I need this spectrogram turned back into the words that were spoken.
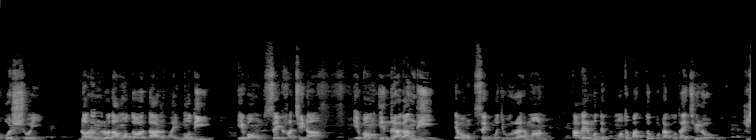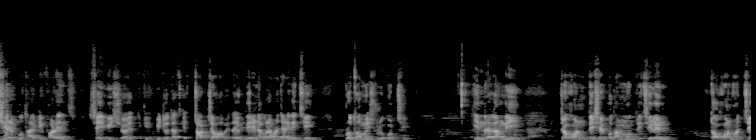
অবশ্যই নরেন্দ্র দামোদর দাস ভাই মোদি এবং শেখ হাসিনা এবং ইন্দিরা গান্ধী এবং শেখ মুজিবুর রহমান, তাদের মধ্যে মতপার্থক্যটা কোথায় ছিল? কিসের কোথায় ডিফারেন্স সেই বিষয়ে ভিডিওতে আজকে চর্চা হবে। তাই দেরি না করে আমরা জানিয়ে দিচ্ছি। প্রথমে শুরু করছি। ইন্দিরা গান্ধী যখন দেশের প্রধানমন্ত্রী ছিলেন, তখন হচ্ছে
